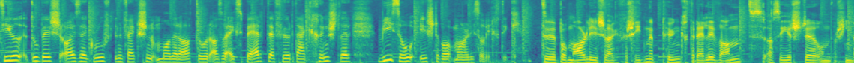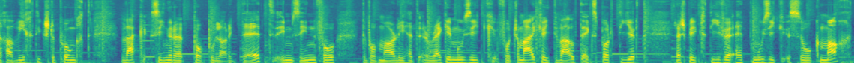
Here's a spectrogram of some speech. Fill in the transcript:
Thiel, du bist unser Groove Infection Moderator, also Experte für den Künstler. Wieso ist der Bob Marley so wichtig? Der Bob Marley ist wegen verschiedenen Punkten relevant. Als erster und wahrscheinlich auch wichtigster Punkt wegen seiner Popularität. Im Sinn von, der Bob Marley hat Reggae-Musik von Jamaika in die Welt exportiert, respektive hat die Musik so gemacht,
